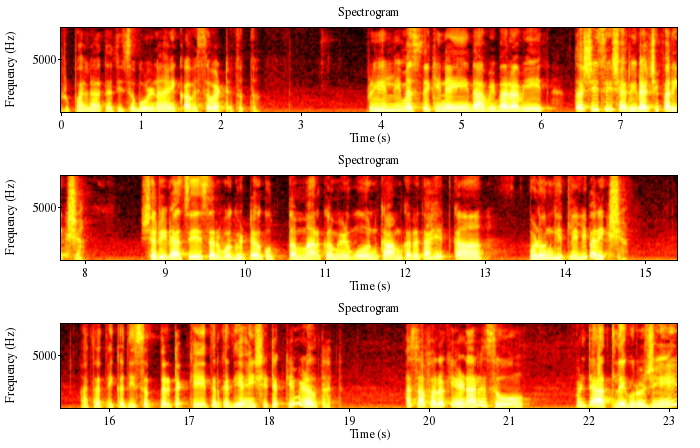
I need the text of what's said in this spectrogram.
रुपाला आता तिचं बोलणं ऐकावेसं वाटत होतं. प्रिलिम असते की नाही दहावी बारावीत? तशीच ही शरीराची परीक्षा. शरीराचे सर्व घटक उत्तम मार्क मिळवून काम करत आहेत का? म्हणून घेतलेली परीक्षा. आता ते कधी सत्तर टक्के तर कधी ऐंशी टक्के मिळवतात. असा फरक येणारच हो. पण ते आतले गुरुजी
